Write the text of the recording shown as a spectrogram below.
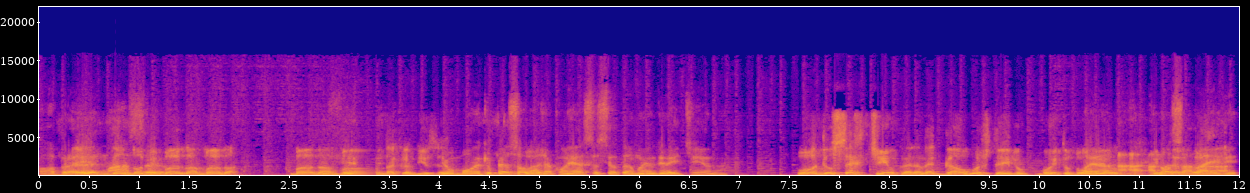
Ó, pra É, ele, massa. nome viu? mano a mano, ó. Mano a mano da camisa. E o bom é que o pessoal lá já conhece o seu tamanho direitinho, né? Pô, deu certinho, cara. Legal, gostei, viu? Muito bom Olha, mesmo. a, a- a nossa live,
